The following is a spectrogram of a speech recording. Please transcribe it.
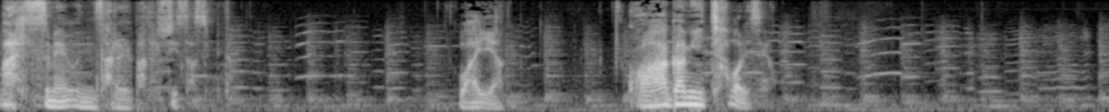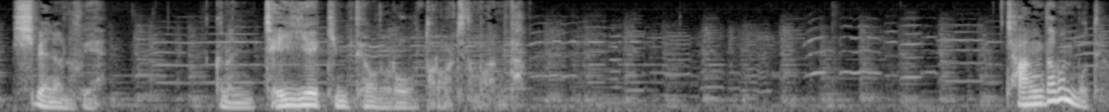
말씀의 은사를 받을 수 있었습니다. Y양, 과감히 차버리세요. 10여 년 후에 그는 제2의 김태훈으로 돌아올지도 모릅니다. 장담은 못해요.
